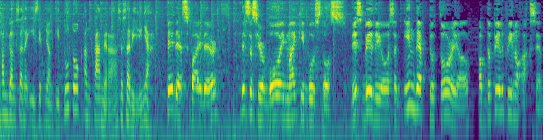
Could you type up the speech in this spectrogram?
hanggang sa naisip niyang itutok ang kamera sa sarili niya. Hey there, Spider. This is your boy, Mikey Bustos. This video is an in-depth tutorial of the Filipino accent.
